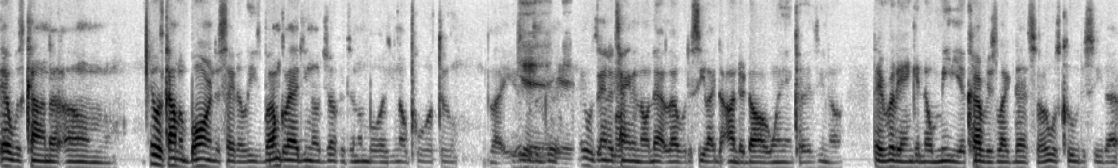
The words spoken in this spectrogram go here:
it was kind of um it was kind of boring to say the least. But I'm glad you know Jokic and them boys you know pulled through. Like it was a good, yeah. it was entertaining on that level to see like the underdog win because you know they really ain't get no media coverage like that. So it was cool to see that.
